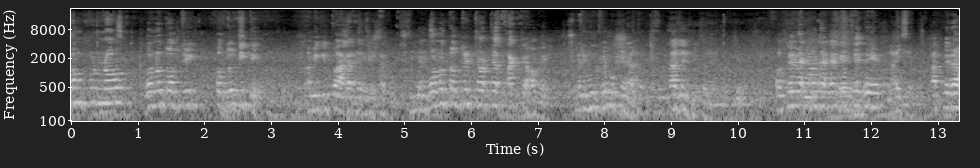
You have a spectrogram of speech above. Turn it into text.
সম্পূর্ণ গণতান্ত্রিক পদ্ধতিতে আমি কিন্তু আগাতে চেষ্টা করছি। গণতন্ত্রের চর্চা থাকতে হবে খালি মুখে মুখে না কাজের ভিতরে। অতএব এখন দেখা গেছে যে আপনারা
